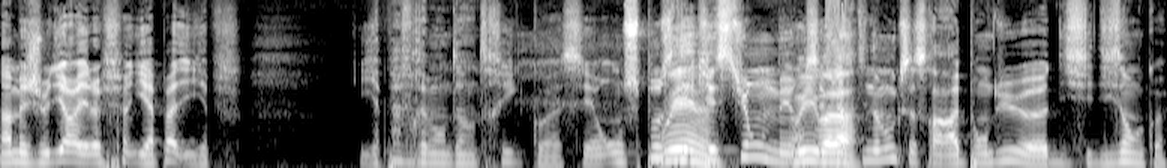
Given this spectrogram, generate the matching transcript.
non, mais je veux dire, il y a, pas. Y a... il y a pas vraiment d'intrigue quoi. C'est on se pose Oui, des questions mais on sait voilà. pertinemment que ça sera répondu euh, d'ici 10 ans quoi.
